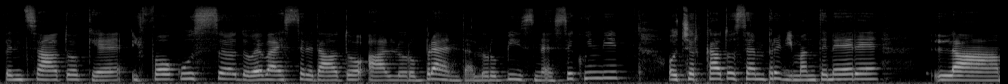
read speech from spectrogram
pensato che il focus doveva essere dato al loro brand, al loro business e quindi ho cercato sempre di mantenere, la,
